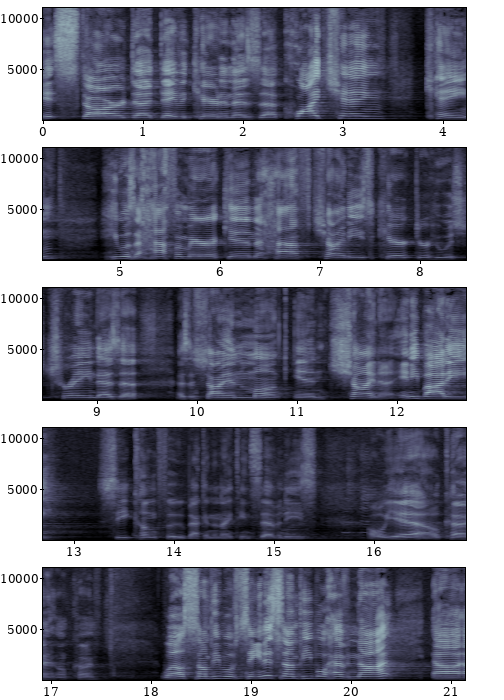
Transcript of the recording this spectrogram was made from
It starred uh, David Carradine as uh, Kwai Chang Caine. He was a half American, half Chinese character who was trained as a as a Shaolin monk in China. Anybody see Kung Fu back in the 1970s? Oh, yeah, okay, okay. Well, some people have seen it, some people have not. Uh,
